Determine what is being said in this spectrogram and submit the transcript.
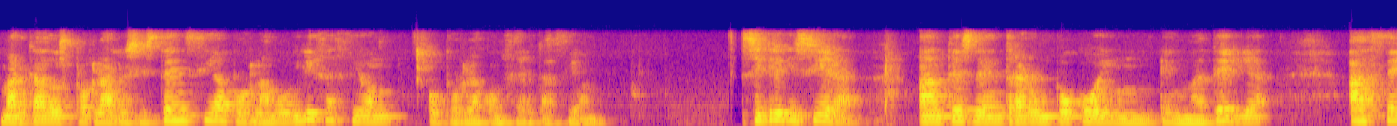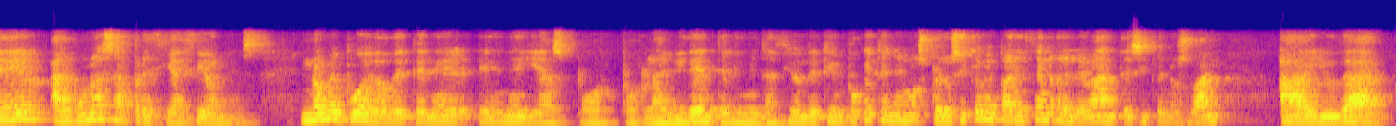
Marcados por la resistencia, por la movilización o por la concertación. Sí que quisiera, antes de entrar un poco en, materia, hacer algunas apreciaciones. No me puedo detener en ellas por, la evidente limitación de tiempo que tenemos, pero sí que me parecen relevantes y que nos van a ayudar,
